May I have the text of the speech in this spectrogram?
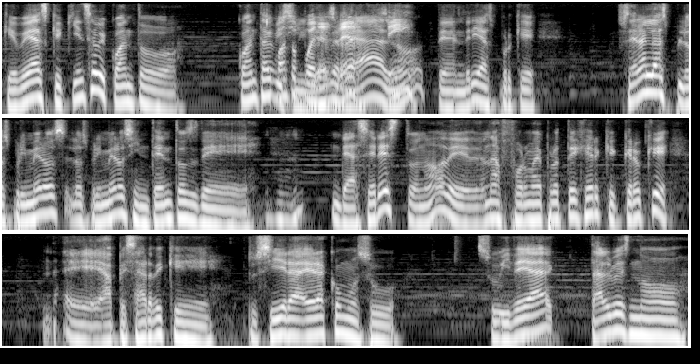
que veas que quién sabe cuánto. Cuánta visibilidad real, ¿no? Tendrías, porque serán las, los primeros, los primeros intentos de, de hacer esto, ¿no? De, de, una forma de proteger que creo que eh, a pesar de que, pues sí, era, era como su, su idea, tal vez no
